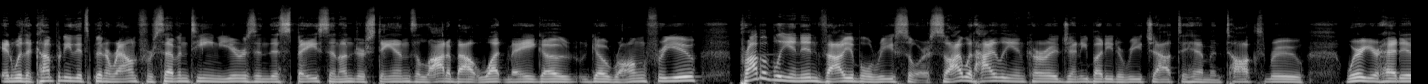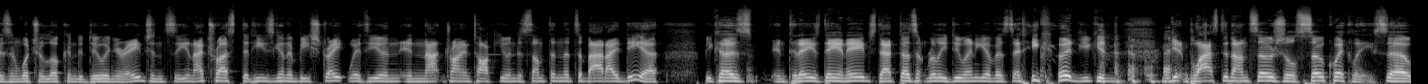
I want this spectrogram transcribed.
And with a company that's been around for 17 years in this space and understands a lot about what may go go wrong for you, probably an invaluable resource. So I would highly encourage anybody to reach out to him and talk through where your head is and what you're looking to do in your agency. And I trust that he's going to be straight with you and, and not try and talk you into something that's a bad idea because in today's day and age, that doesn't really do any of us any good. You can right. get blasted on social so quickly. So,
